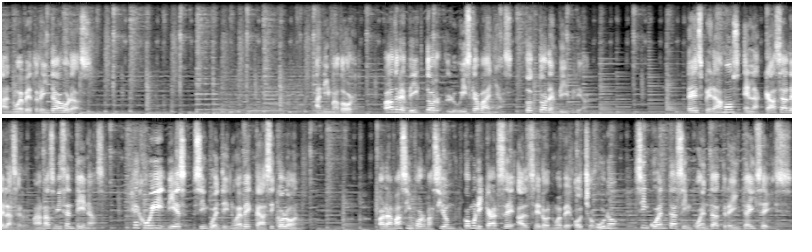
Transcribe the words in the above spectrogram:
a 9.30 horas. Animador, Padre Víctor Luis Cabañas, doctor en Biblia. Te esperamos en la Casa de las Hermanas Vicentinas, Jejuí 1059 Casi Colón. Para más información, comunicarse al 0981 50 50 36.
